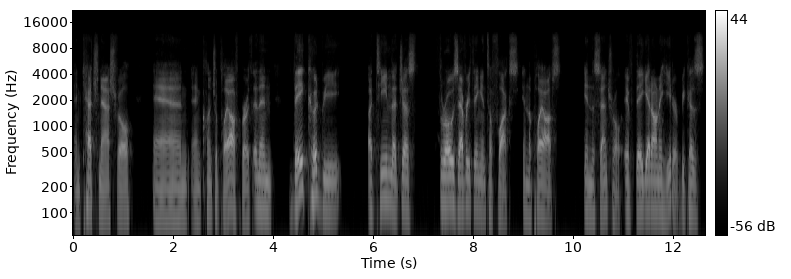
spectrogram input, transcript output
and catch Nashville and and clinch a playoff berth. And then they could be a team that just throws everything into flux in the playoffs in the Central if they get on a heater because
